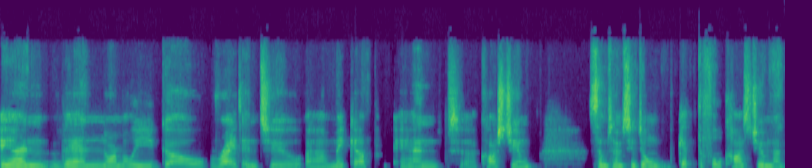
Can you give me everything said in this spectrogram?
and then normally you go right into uh, makeup and uh, costume sometimes you don't get the full costume not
